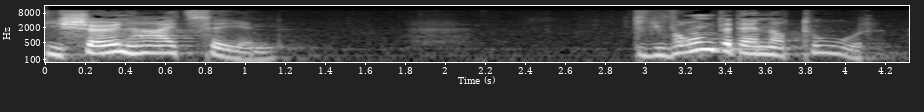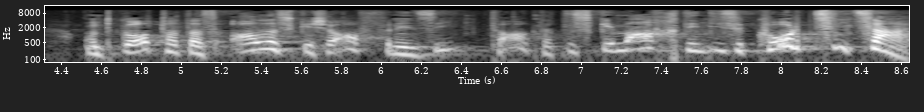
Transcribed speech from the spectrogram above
die Schönheit sehen, die Wunder der Natur, und Gott hat das alles geschaffen in sieben Tagen, hat das gemacht in dieser kurzen Zeit.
